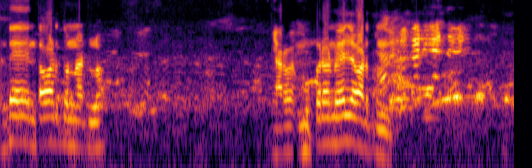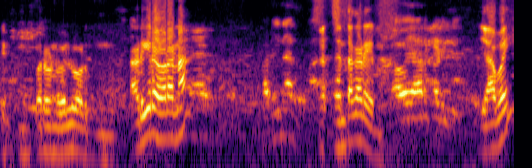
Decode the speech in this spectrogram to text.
అంటే ఎంత పడుతున్నట్లు? అరవై ముప్పై రెండు వేలు పడుతుంది. ముప్పై రెండు వేలు పడుతుంది. అడిగిరా ఎవరన్నా? అడిగినారు. ఎ- ఎంత కడిగిన యాభై యాభై?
